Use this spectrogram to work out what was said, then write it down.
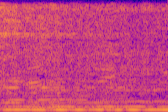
思念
